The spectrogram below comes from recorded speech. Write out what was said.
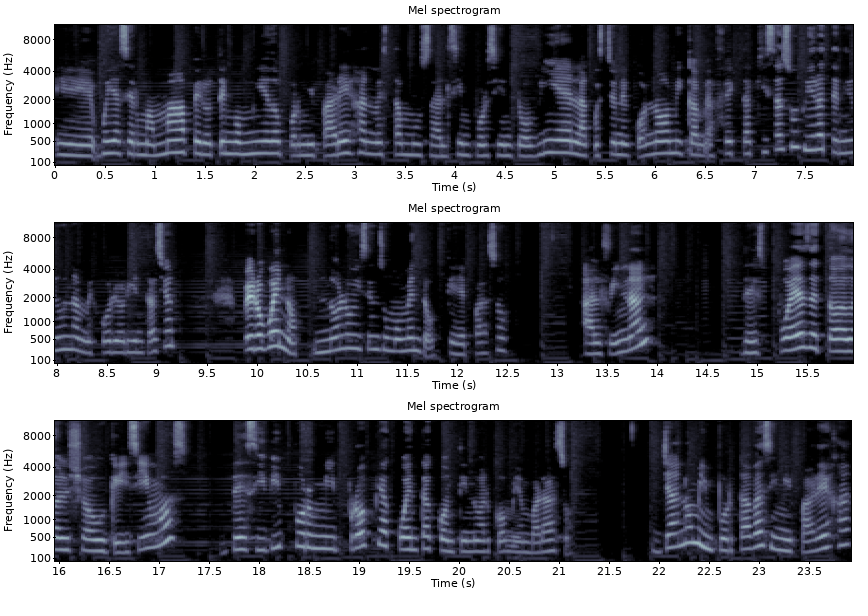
Eh, voy a ser mamá, pero tengo miedo por mi pareja, no estamos al 100% bien, la cuestión económica me afecta, quizás hubiera tenido una mejor orientación. Pero bueno, no lo hice en su momento. ¿Qué pasó? Al final, después de todo el show que hicimos, decidí por mi propia cuenta continuar con mi embarazo. Ya no me importaba si mi pareja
